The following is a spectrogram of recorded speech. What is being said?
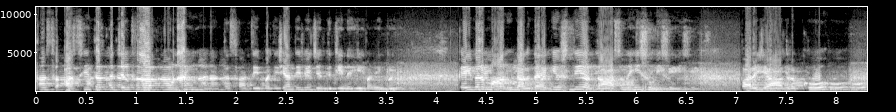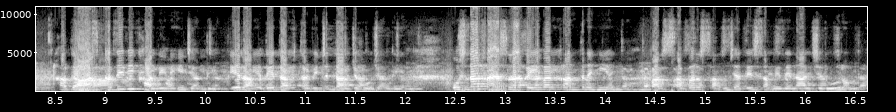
ਤਾਂ ਅਸੀਂ ਤਾਂ ਖੱਜਲ ਖਰਾਬ ਹੋਣਾ ਹੀ ਹੋਣਾ ਤਾਂ ਸਾਡੇ ਬੱਚਿਆਂ ਦੀ ਵੀ ਜ਼ਿੰਦਗੀ ਨਹੀਂ ਬਣੇਗੀ। ਕਈ ਵਾਰ ਮਾਂ ਨੂੰ ਲੱਗਦਾ ਹੈ ਕਿ ਉਸ ਦੀ ਅਰਦਾਸ ਨਹੀਂ ਸੁਣੀ ਗਈ ਪਰ ਯਾਦ ਰੱਖੋ, ਅਰਦਾਸ ਕਦੇ ਵੀ ਖਾਲੀ ਨਹੀਂ ਜਾਂਦੀ। ਇਹ ਰੱਬ ਦੇ ਦਫ਼ਤਰ ਵਿੱਚ ਦਰਜ ਹੋ ਜਾਂਦੀ ਹੈ। ਉਸ ਦਾ ਫੈਸਲਾ ਕਈ ਵਾਰ ਤੁਰੰਤ ਨਹੀਂ ਆਉਂਦਾ, ਪਰ ਸਬਰ, ਸਮਝ ਅਤੇ ਸਮੇਂ ਦੇ ਨਾਲ ਜ਼ਰੂਰ ਆਉਂਦਾ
